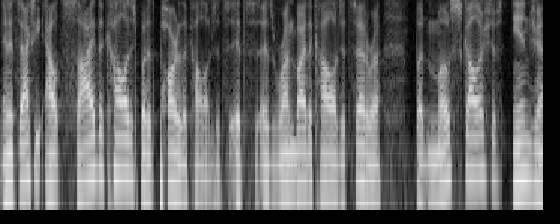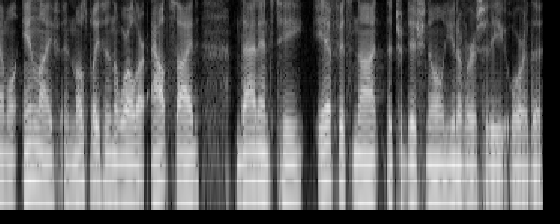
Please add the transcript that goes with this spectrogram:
and it's actually outside the college, but it's part of the college. It's it's it's run by the college, etc. But most scholarships in general in life in most places in the world are outside that entity if it's not the traditional university or the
